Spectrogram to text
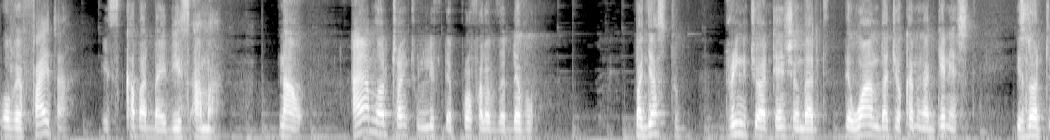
of a fighter is covered by this armor. Now, I am not trying to lift the profile of the devil, but just to bring to your attention that the one that you're coming against is not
